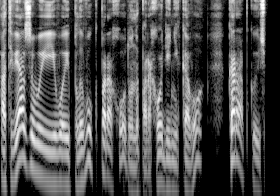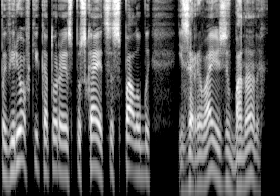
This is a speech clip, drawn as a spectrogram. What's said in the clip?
Отвязываю его и плыву к пароходу. На пароходе никого. Карабкаюсь по веревке, которая спускается с палубы, и зарываюсь в бананах.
